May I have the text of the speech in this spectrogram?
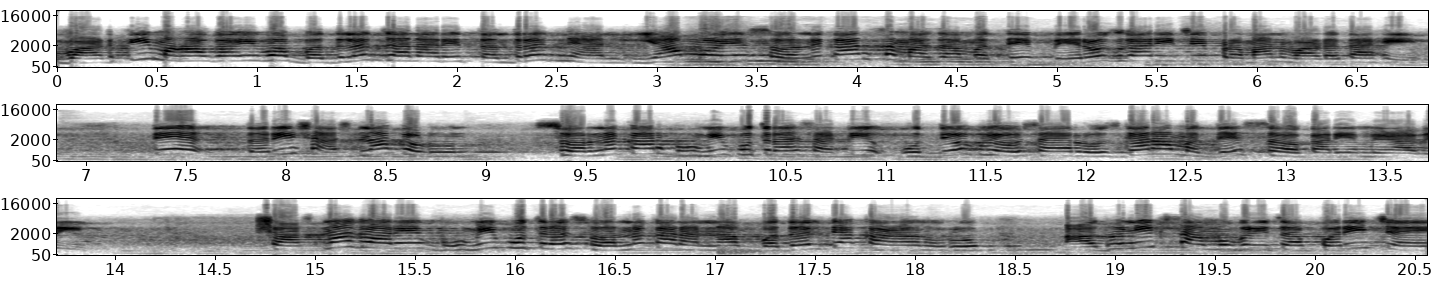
वाढती महागाई व बदलत जाणारे तंत्रज्ञान यामुळे स्वर्णकार समाजामध्ये बेरोजगारीचे प्रमाण वाढत आहे. ते तरी शासनाकडून स्वर्णकार भूमिपुत्रांसाठी उद्योग व्यवसाय रोजगारामध्ये सहकार्य मिळावे. शासनाद्वारे भूमिपुत्र स्वर्णकारांना बदलत्या काळानुरूप आधुनिक सामुग्रीचा परिचय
